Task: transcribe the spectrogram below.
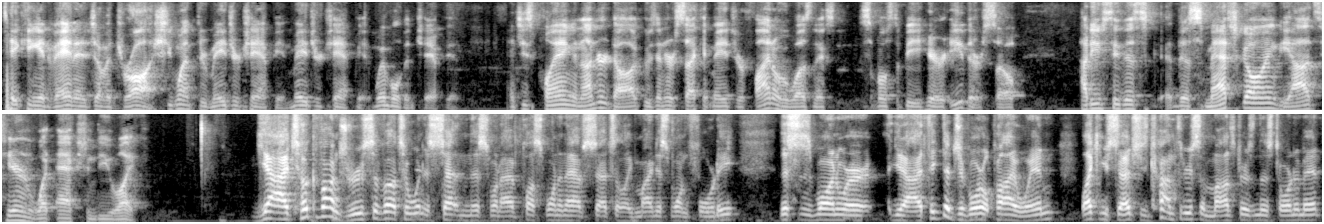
taking advantage of a draw. She went through major champion, major champion, Wimbledon champion and she's playing an underdog who's in her second major final who wasn't ex- supposed to be here either. So, how do you see this this match going? The odds here, and what action do you like? Yeah, I took Von Vondrousova to win a set in this one. I have plus one and a half sets at like minus 140. This is one where, yeah, I think that Jabeur will probably win. Like you said, she's gone through some monsters in this tournament.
